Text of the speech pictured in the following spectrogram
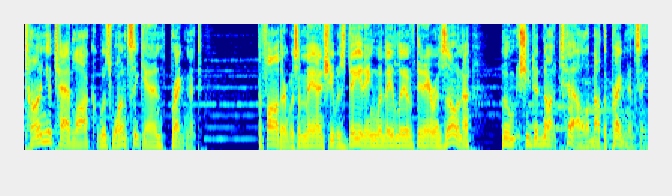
Tanya Tadlock was once again pregnant. The father was a man she was dating when they lived in Arizona whom she did not tell about the pregnancy.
